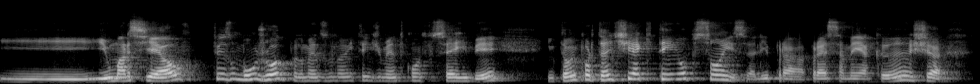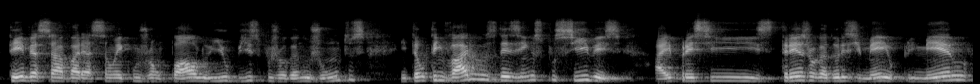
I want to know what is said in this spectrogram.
E, e o Marcial fez um bom jogo, pelo menos no meu entendimento, contra o CRB. Então, o importante é que tem opções ali para essa meia cancha. Teve essa variação aí com o João Paulo e o Bispo jogando juntos. Então, tem vários desenhos possíveis aí para esses três jogadores de meio. Primeiro,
